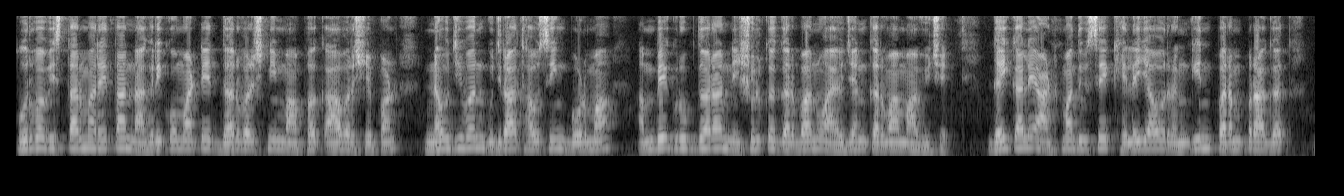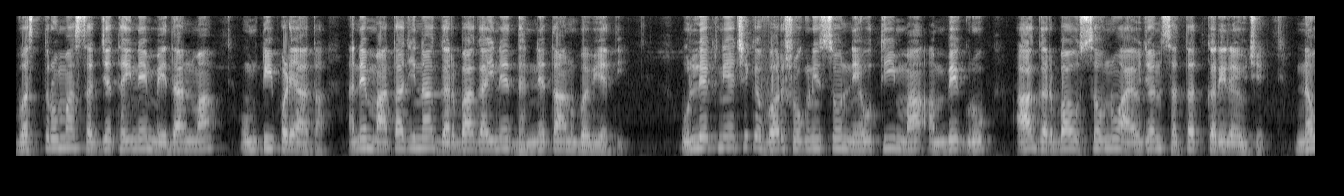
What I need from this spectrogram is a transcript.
પૂર્વ વિસ્તારમાં રહેતા નાગરિકો માટે દર વર્ષની માફક આ વર્ષે પણ નવજીવન ગુજરાત હાઉસિંગ બોર્ડમાં અંબે ગ્રુપ દ્વારા નિઃશુલ્ક ગરબાનું આયોજન કરવામાં આવ્યું છે. ગઈકાલે આઠમા દિવસે ખેલૈયાઓ રંગીન પરંપરાગત વસ્ત્રોમાં સજ્જ થઈને મેદાનમાં ઉમટી પડ્યા હતા અને માતાજીના ગરબા ગાઈને ધન્યતા અનુભવી હતી. ઉલ્લેખનીય છે કે વર્ષ ઓગણીસો નેવુંથી મા અંબે ગ્રુપ આ ગરબા ઉત્સવનું આયોજન સતત કરી રહ્યું છે. નવ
